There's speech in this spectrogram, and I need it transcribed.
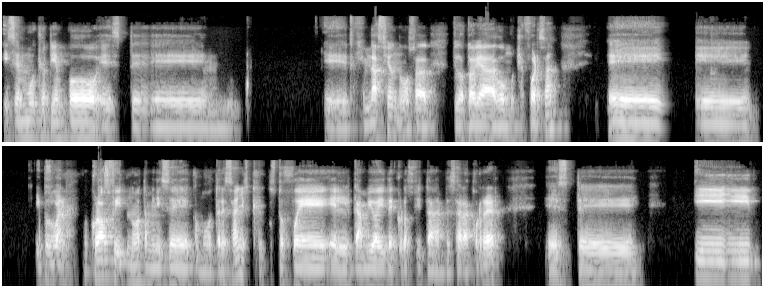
hice mucho tiempo, este, eh, gimnasio, ¿no? O sea, yo todavía hago mucha fuerza. Y pues bueno, CrossFit, ¿no? También hice como tres años, que justo fue el cambio ahí de CrossFit a empezar a correr. Este, y,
